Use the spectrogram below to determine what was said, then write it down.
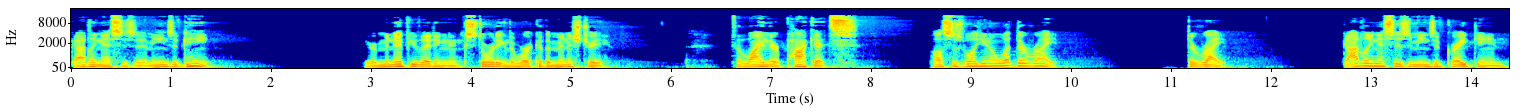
Godliness is a means of gain. You're manipulating and extorting the work of the ministry to line their pockets. Paul says, Well, you know what? They're right. They're right. Godliness is a means of great gain,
